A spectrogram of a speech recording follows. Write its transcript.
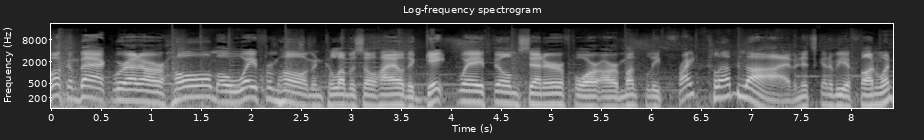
Welcome back. We're at our home away from home in Columbus, Ohio, the Gateway Film Center for our monthly Fright Club Live, and it's going to be a fun one.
